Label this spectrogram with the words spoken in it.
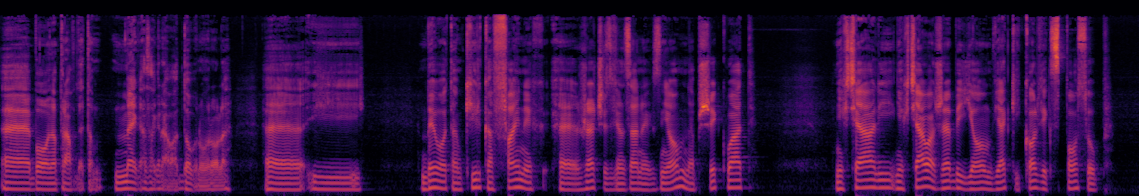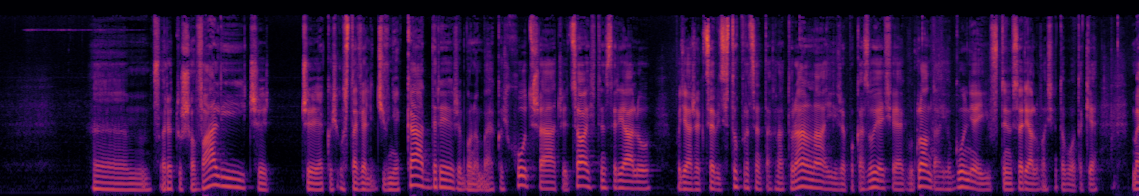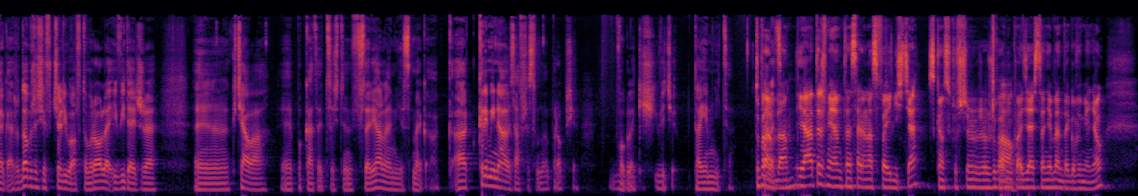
e, bo naprawdę tam mega zagrała dobrą rolę. E, I było tam kilka fajnych e, rzeczy związanych z nią, na przykład nie, chcieli, nie chciała, żeby ją w jakikolwiek sposób um, retuszowali, czy, czy jakoś ustawiali dziwnie kadry, żeby ona była jakoś chudsza, czy coś w tym serialu. Powiedziała, że chce być w 100% naturalna i że pokazuje się, jak wygląda i ogólnie. I w tym serialu właśnie to było takie mega, że dobrze się wcieliła w tą rolę i widać, że e, chciała e, pokazać coś tym serialem jest mega. A kryminały zawsze są na propsie. W ogóle jakieś, wiecie, tajemnice. To Polecam. prawda. Ja też miałem ten serial na swojej liście. W związku z czym, że już go mi powiedziałeś, to nie będę go wymieniał.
